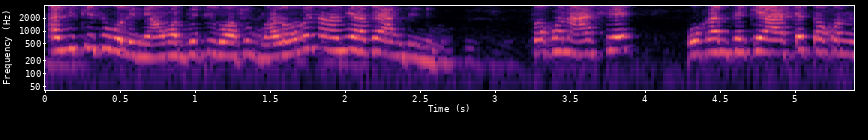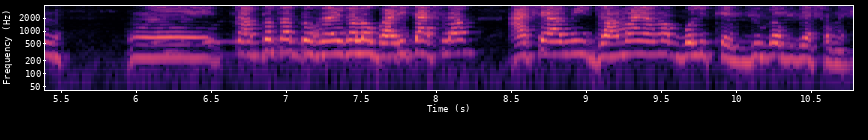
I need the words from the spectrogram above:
আমি কিছু বলিনি, আমার বেটির অসুখ ভালো হবে না, আমি আগে আংটি নিব। তখন আসে, ওখান থেকে আসে, তখন চাদ্দ টাদ্দ হয়ে গেল, বাড়িতে আসলাম। আসে আমি জামাই আমাকে বলেছে দুর্গা পূজার সময়,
